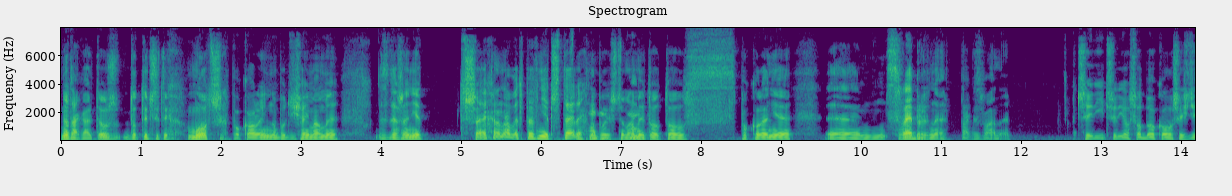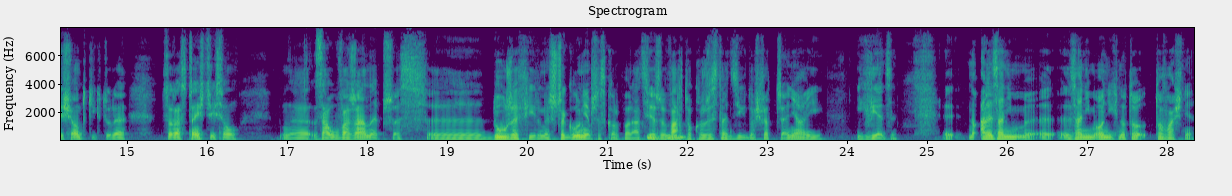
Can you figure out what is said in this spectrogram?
No tak, ale to już dotyczy tych młodszych pokoleń, no bo dzisiaj mamy zdarzenie trzech, a nawet pewnie czterech, no bo jeszcze mamy to, to pokolenie srebrne, tak zwane, czyli, czyli osoby około 60, które coraz częściej są e, zauważane przez e, duże firmy, szczególnie przez korporacje, że mhm. warto korzystać z ich doświadczenia i ich wiedzy. E, no ale zanim, zanim o nich, no to, to właśnie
